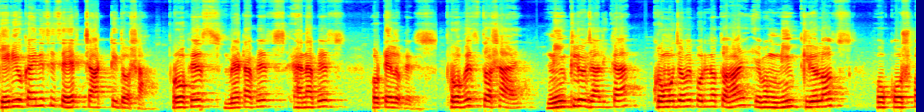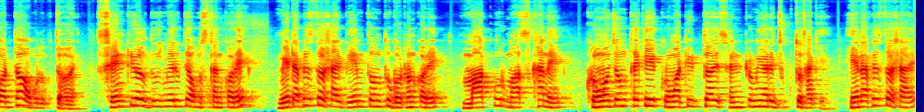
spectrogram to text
কেরিওকাইনেসিসের চারটি দশা, প্রোফেস, মেটাফেস, অ্যানাফেস ও টেলোফেস। প্রোফেস দশায় নিউক্লিয় জালিকা ক্রোমোজোমে পরিণত হয় এবং নিউক্লিওলস ও কোষপর্দা অবলুপ্ত হয়। সেন্ট্রিওল দুই মেরুতে অবস্থান করে। মেটাফেস দশায় বেম তন্তু গঠন করে। মাকুর মাঝখানে ক্রোমোজোম থেকে ক্রোমাটিডদ্বয় সেন্ট্রোমিয়ারে যুক্ত থাকে। এনাফেস দশায়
